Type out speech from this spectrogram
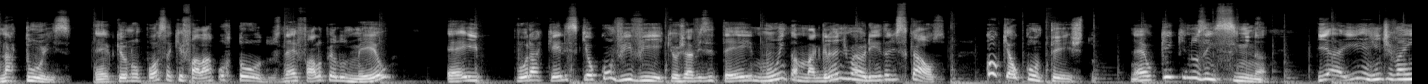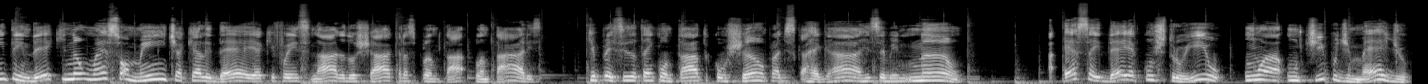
Na TUS. É que eu não posso aqui falar por todos, né? Falo pelo meu é, e por aqueles que eu convivi, que eu já visitei, muita, uma grande maioria entra descalço. Qual que é o contexto? Né? O que, que nos ensina? E aí a gente vai entender que não é somente aquela ideia que foi ensinada dos chakras planta plantares, que precisa estar em contato com o chão para descarregar, receber. Não. Essa ideia construiu uma, um tipo de médio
